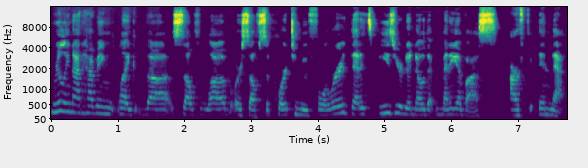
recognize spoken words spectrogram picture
really not having like the self love or self support to move forward, that it's easier to know that many of us are in that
